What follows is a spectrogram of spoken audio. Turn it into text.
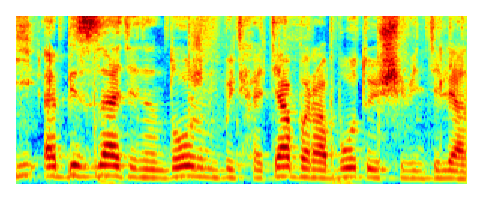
и обязательно должен быть хотя бы работающий вентилятор.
